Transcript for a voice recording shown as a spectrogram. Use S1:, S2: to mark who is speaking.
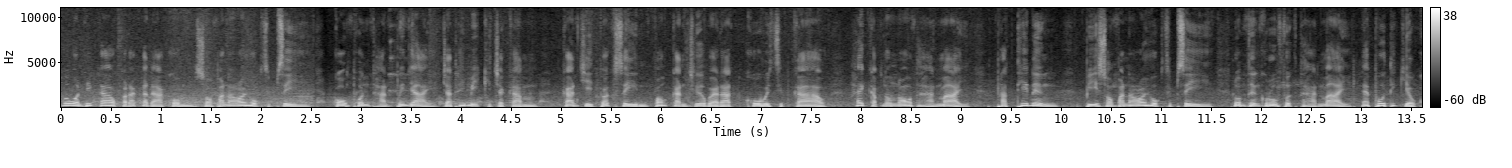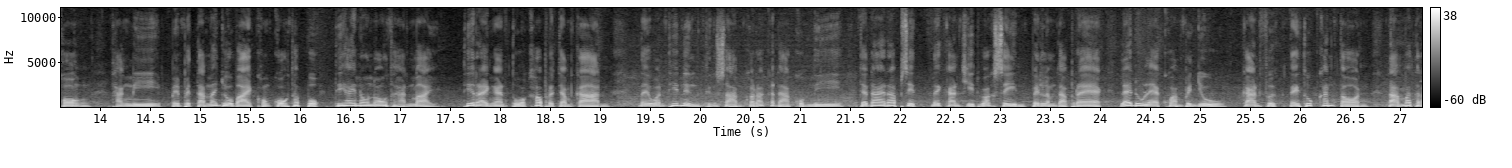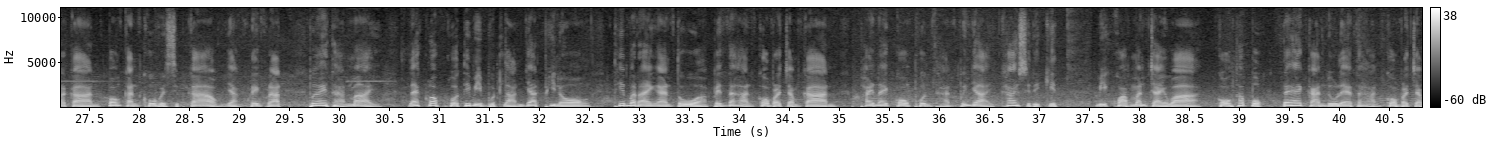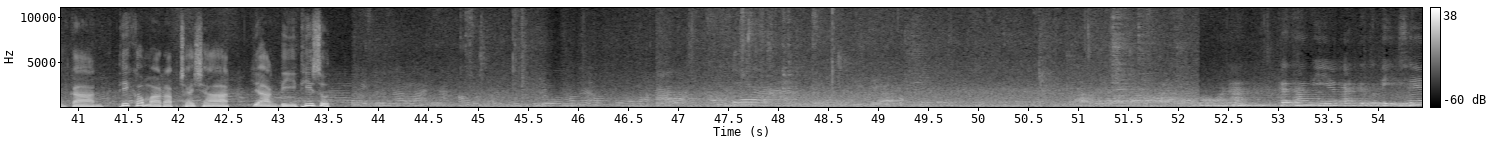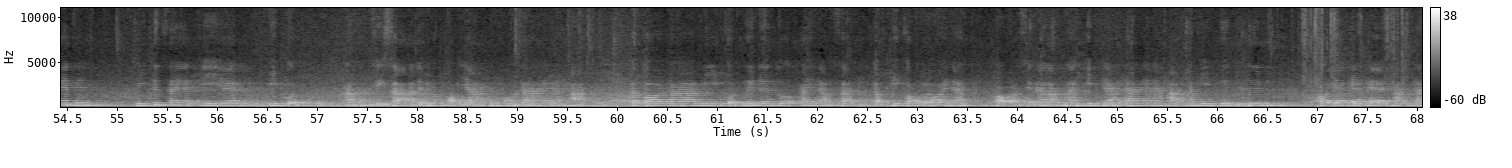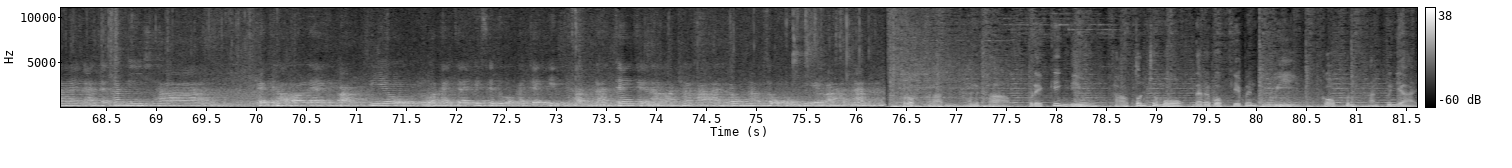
S1: เมื่อวันที่ 9 กรกฎาคม 2564 กองพลฐานปืนใหญ่จัดให้มีกิจกรรม การฉีดวัคซีนป้องกันเชื้อไวรัสโควิด -19 ให้กับน้อง ๆ ทหารใหม่ ผลัดที่ 1 ปี 2564 รวมถึงครูฝึกทหารใหม่และผู้ที่เกี่ยวข้อง ทั้งนี้เป็นไปตามนโยบายของกองทัพบกที่ให้น้อง ๆ ทหารใหม่ ที่รายงานตัวเข้าประจำการ ในวันที่ 1-3 กรกฎาคมนี้ จะได้รับสิทธิ์ในการฉีดวัคซีนเป็นลำดับแรก และดูแลความเป็นอยู่ การฝึกในทุกขั้นตอน ตามมาตรการป้องกันโควิด -19 อย่างเคร่งครัด เพื่อให้ฐานใหม่ และครอบครัวที่มีบุตรหลานญาติพี่น้อง ที่มารายงานตัวเป็นทหารกองประจำการ ภายในกองพลฐานปืนใหญ่ค่ายสิริกิตมีความมั่นใจว่ากองทัพบกได้ให้การดูแลทหารกองประจำการที่เข้ามารับใช้ชาติ อย่างดีที่สุด
S2: หมอนะ แต่ถ้ามีอาการผิดปกติเช่น มีขึ้นไส้อาเจียน มีปวดอ่าศีรษะอะไรมาขอยาคุณหมอได้นะคะ แล้วก็ถ้ามีปวดเมื่อเนื้อตัวไข้หนาวสั่นกับที่กองร้อยนะ ขอสัญลักษณ์นะกินยาได้นะคะ ถ้ามีผื่นขึ้น ขอยาแก้แพ้ทานได้นะ แต่ถ้ามีชาแขนขาอ่อนแรงปากเบี้ยว หรือว่าหายใจไม่สะดวกหายใจติดขัดนะ แจ้งสัญลักษณ์นะคะต้องนำ บาลนะ
S1: รบครันทันข่าว breaking news ข่าวต้นชั่วโมงในระบบเคเบิลทีวีกองพลฐานปืนใหญ่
